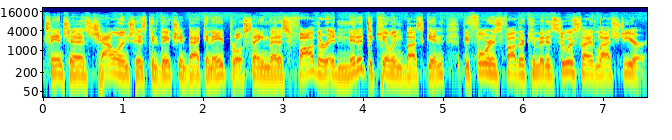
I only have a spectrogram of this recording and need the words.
Sanchez challenged his conviction back in April, saying that his father admitted to killing Busken before his father committed suicide last year.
